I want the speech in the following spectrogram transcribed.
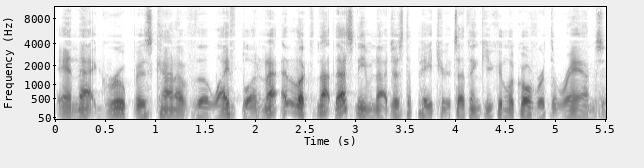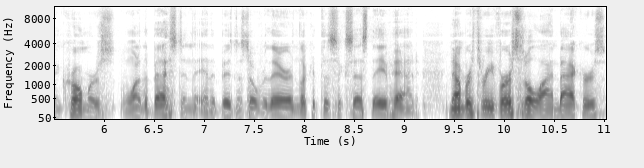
And that group is kind of the lifeblood. And I, look, not, that's even not just the Patriots. I think you can look over at the Rams, and Kromer's one of the best in the, in the business over there, and look at the success they've had. Number three, versatile linebackers.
